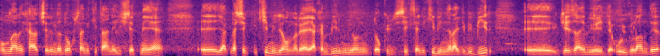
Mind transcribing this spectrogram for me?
Bunların karşılığında 92 tane işletmeye e, yaklaşık 2 milyon liraya yakın 1 milyon 982 bin lira gibi bir e, cezai müeyyide uygulandı.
